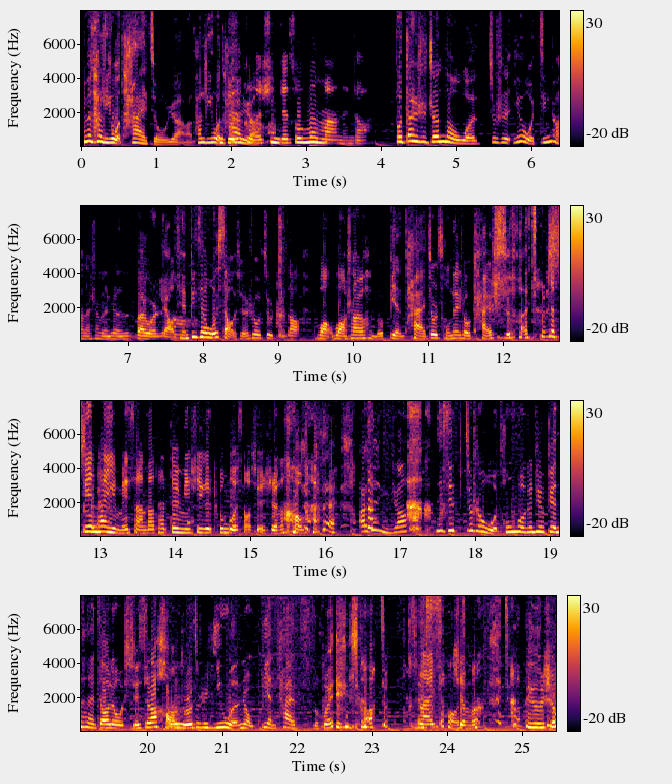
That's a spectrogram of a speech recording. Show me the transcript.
因为它离我太久远了，它离我太远。可能是你在做梦吗？难道？不，但是真的，我就是因为我经常在上面跟外国人聊天，并且我小学时候就知道网网上有很多变态，就是从那时候开始的。就是变态也没想到他对面是一个中国小学生，好吧？对，而且你知道那些就是我通过跟这个变态的交流，我学习了好多就是英文那种变态词汇，你知道就很小什么？就比如说，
